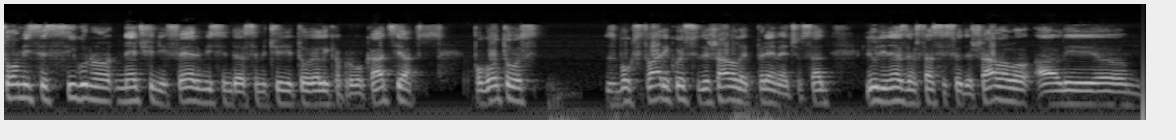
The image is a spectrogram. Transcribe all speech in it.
to mi se sigurno ne čini fair, mislim da se mi čini to velika provokacija, pogotovo zbog stvari koje su se dešavale pre meča. Sad ljudi ne znaju šta se sve dešavalo, ali um,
